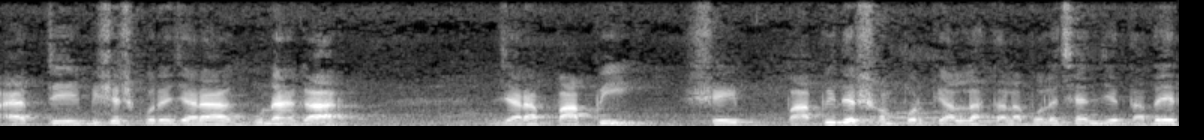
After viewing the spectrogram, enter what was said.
আয়াতটি বিশেষ করে যারা গুনাহগার, যারা পাপী, সেই পাপীদের সম্পর্কে আল্লাহ তালা বলেছেন যে তাদের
